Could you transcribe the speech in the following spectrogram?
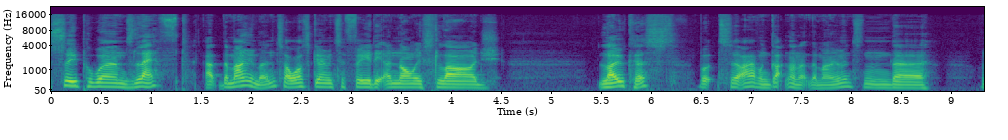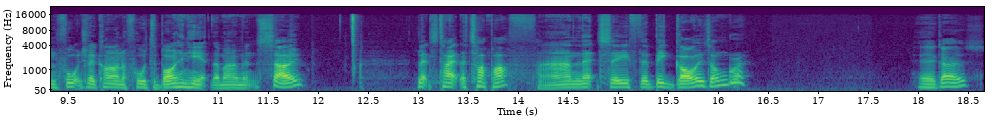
superworms left at the moment. I was going to feed it a nice large locust but uh, I haven't got none at the moment and uh, unfortunately can't afford to buy any at the moment. So Let's take the top off and let's see if the big guy's hungry. Here goes.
